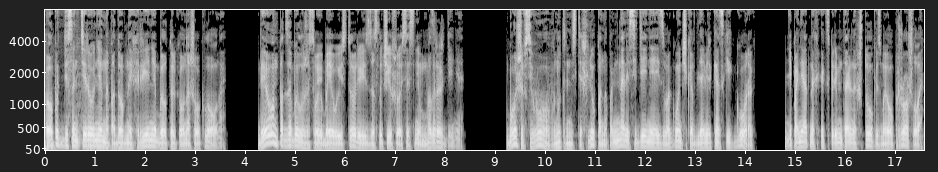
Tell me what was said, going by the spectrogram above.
Опыт десантирования на подобной хрени был только у нашего клоуна. Да и он подзабыл уже свою боевую историю из-за случившегося с ним возрождения. Больше всего внутренности шлюпа напоминали сидения из вагончиков для американских горок, непонятных экспериментальных штук из моего прошлого,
